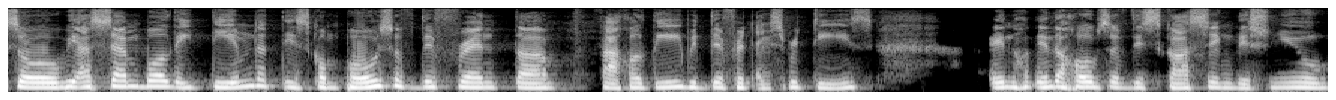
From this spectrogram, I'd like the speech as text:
So we assembled a team that is composed of different uh, faculty with different expertise in, in the hopes of discussing this new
